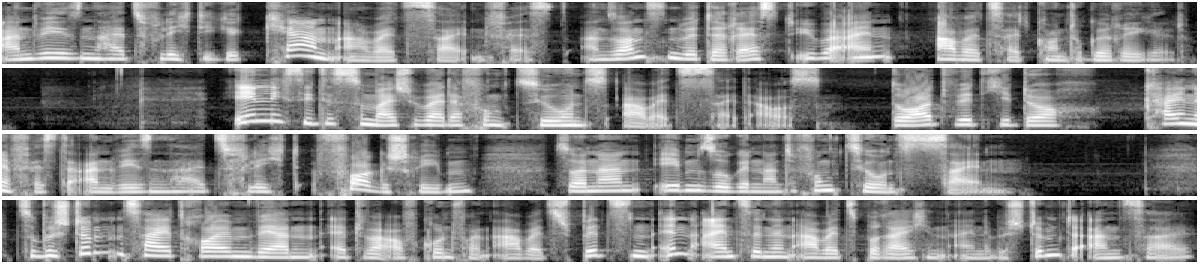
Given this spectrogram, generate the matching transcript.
anwesenheitspflichtige Kernarbeitszeiten fest. Ansonsten wird der Rest über ein Arbeitszeitkonto geregelt. Ähnlich sieht es zum Beispiel bei der Funktionsarbeitszeit aus. Dort wird jedoch keine feste Anwesenheitspflicht vorgeschrieben, sondern eben sogenannte Funktionszeiten. Zu bestimmten Zeiträumen werden etwa aufgrund von Arbeitsspitzen in einzelnen Arbeitsbereichen eine bestimmte Anzahl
